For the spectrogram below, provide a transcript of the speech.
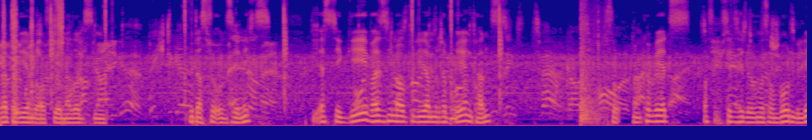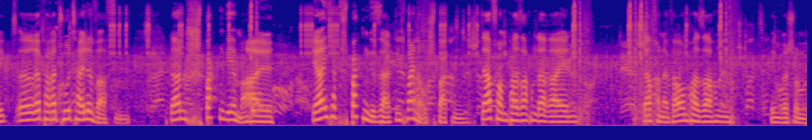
Reparieren drauf gehen. Ansonsten wird das für uns hier nichts. Die STG, weiß ich nicht mehr, ob du die damit reparieren kannst. So, dann können wir jetzt... Achso, ich hätte hier irgendwas auf den Boden gelegt. Äh, Reparaturteile Waffen. Dann spacken wir mal. Ja, ich habe Spacken gesagt. Ich meine auch Spacken. Davon ein paar Sachen da rein. Davon einfach auch ein paar Sachen. Werden wir schon,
